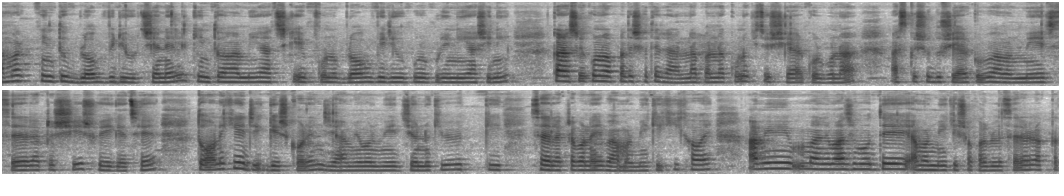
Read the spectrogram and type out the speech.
আমার কিন্তু ব্লগ ভিডিওর চ্যানেল কিন্তু আমি আজকে কোনো ব্লগ ভিডিও পুরোপুরি নিয়ে আসিনি। কারণ আজকে কোনো আপনাদের সাথে রান্না বান্না কোনো কিছু শেয়ার করব না। আজকে শুধু শেয়ার করব আমার মেয়ের স্যারের একটা শেষ হয়ে গেছে। তো অনেকেই জিজ্ঞেস করেন যে আমি আমার মেয়ের জন্য কীভাবে কী স্যারেল একটা বানাই বা আমার মেয়েকে কী খাওয়াই। আমি মানে মাঝে মধ্যে আমার মেয়েকে সকালবেলা স্যারেল একটা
